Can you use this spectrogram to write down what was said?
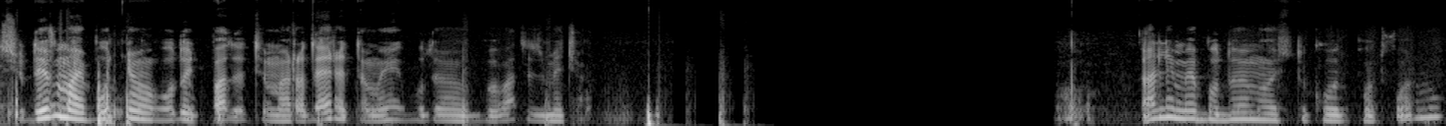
Сюди в майбутньому будуть падати мародери, та ми їх будемо вбивати з меча. Далі ми будуємо ось таку от платформу.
